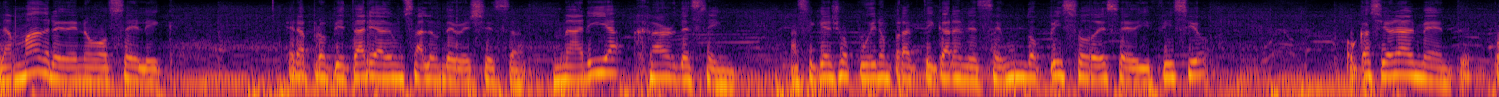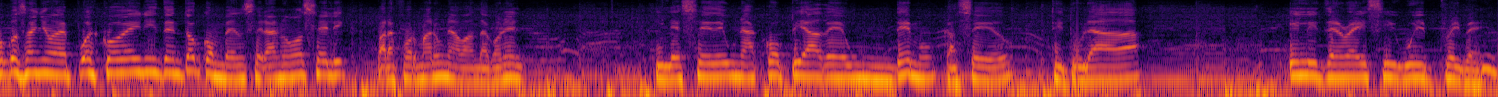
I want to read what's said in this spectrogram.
La madre de Novoselic era propietaria de un salón de belleza, María Hardesing, así que ellos pudieron practicar en el segundo piso de ese edificio ocasionalmente. Pocos años después Cobain intentó convencer a Novoselic para formar una banda con él y le cede una copia de un demo casero titulada Illiteracy Will Prevail,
